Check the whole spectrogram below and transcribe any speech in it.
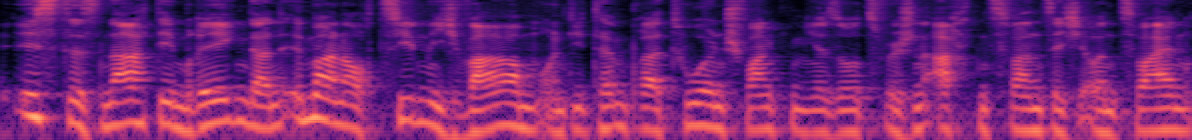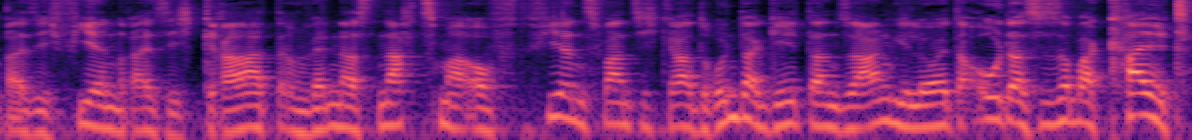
ist es nach dem Regen dann immer noch ziemlich warm und die Temperaturen schwanken hier so zwischen 28 und 32, 34 Grad. Und wenn das nachts mal auf 24 Grad runtergeht, dann sagen die Leute, oh, das ist aber kalt.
